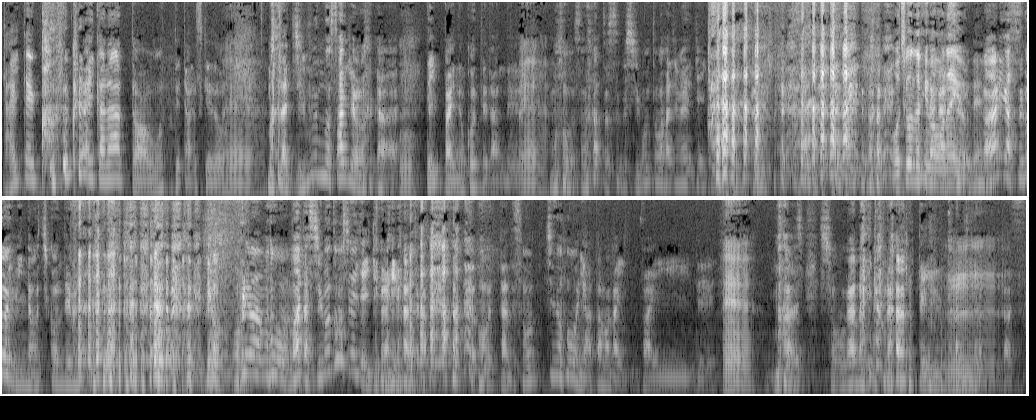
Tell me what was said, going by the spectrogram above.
大体このくらいかなとは思ってたんですけど、えー、まだ自分の作業が手一杯残ってたんで、えー、もうその後すぐ仕事を始めなきゃいけない落ち込んだ暇もないよみたいな。周りがすごいみんな落ち込んでるんだけどでも俺はもうまだ仕事をしなきゃいけないなとか思ったんでそっちの方に頭がいっぱいで、えー、まあしょうがないかなっていう感じだったっす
